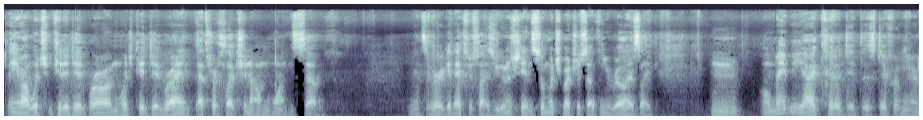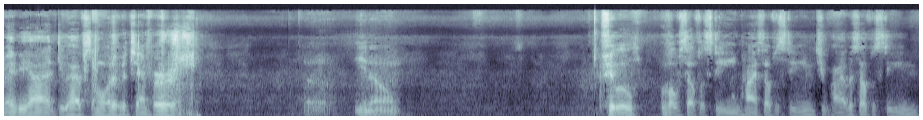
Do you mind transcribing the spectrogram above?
Thinking about what you could have did wrong, what you could have did right. That's reflection on oneself. And it's a very good exercise. You understand so much about yourself, and you realize, like, hmm, well, maybe I could have did this differently, or maybe I do have somewhat of a temper. Uh, you know, feel low self-esteem, high self-esteem, too high of a self-esteem.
